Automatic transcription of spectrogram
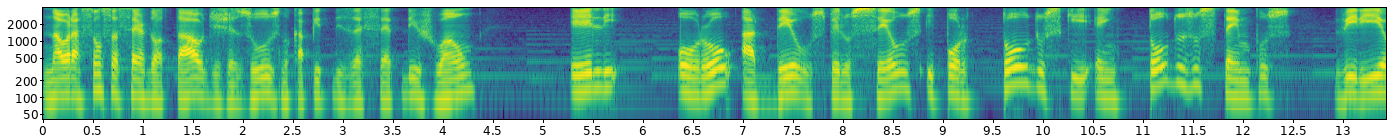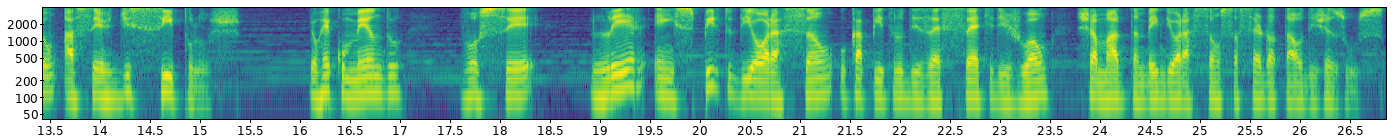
Na oração sacerdotal de Jesus, no capítulo 17 de João, ele orou a Deus pelos seus e por todos que em todos os tempos viriam a ser discípulos. Eu recomendo você ler em espírito de oração o capítulo 17 de João, chamado também de oração sacerdotal de Jesus.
